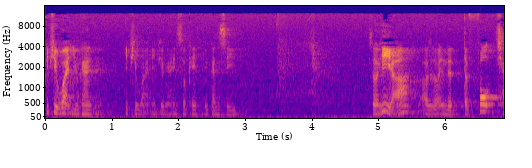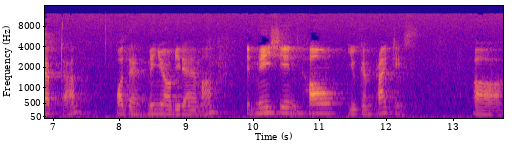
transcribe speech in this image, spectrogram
If you want you can if you want if you can it's okay you can see. So here in the, the fourth chapter of the manual Abhidhamma it mentions how you can practice uh,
